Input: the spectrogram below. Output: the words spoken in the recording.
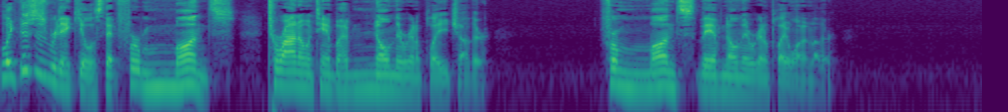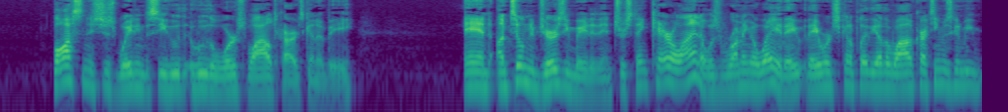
Like this is ridiculous that for months Toronto and Tampa have known they were going to play each other. For months they have known they were going to play one another. Boston is just waiting to see who who the worst wild card is going to be. And until New Jersey made it interesting, Carolina was running away. They they were just going to play the other wild card team was going to be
